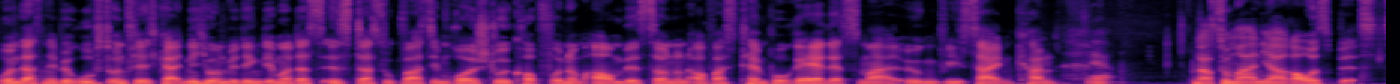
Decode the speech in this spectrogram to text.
Und dass eine Berufsunfähigkeit nicht unbedingt immer das ist, dass du quasi im Rollstuhl Kopf unterm Arm bist, sondern auch was Temporäres mal irgendwie sein kann Ja. dass du mal ein Jahr raus bist.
